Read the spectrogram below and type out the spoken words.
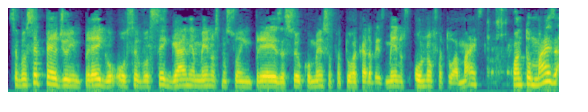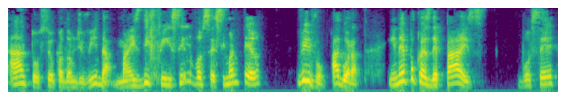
se você perde o emprego ou se você ganha menos na sua empresa, seu comércio fatura cada vez menos ou não fatura mais, quanto mais alto o seu padrão de vida, mais difícil você se manter vivo. Agora, em épocas de paz, você,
